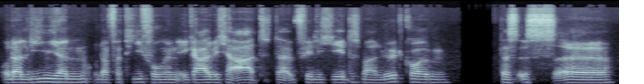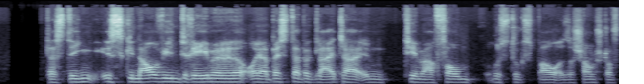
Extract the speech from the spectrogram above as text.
oder Linien oder Vertiefungen, egal welche Art. Da empfehle ich jedes Mal einen Lötkolben. Das ist, äh, das Ding ist genau wie ein Dremel euer bester Begleiter im Thema Foam-Rüstungsbau, also Schaumstoff.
